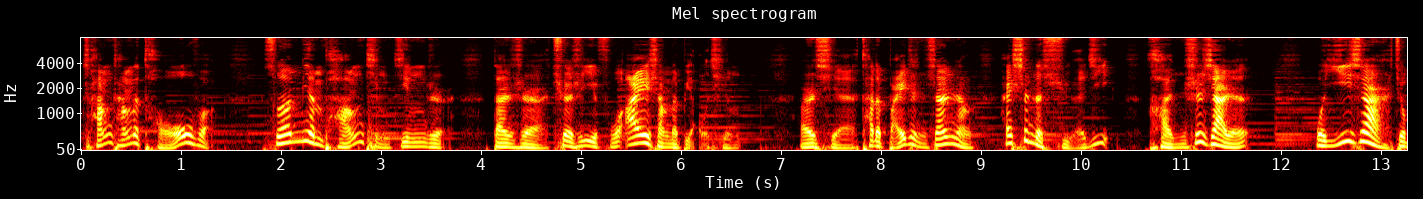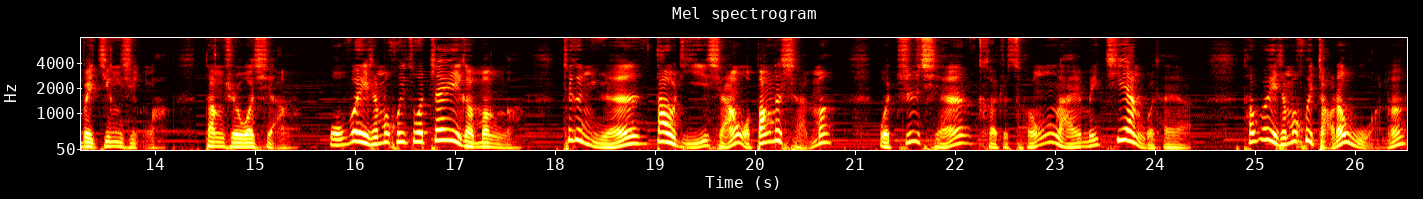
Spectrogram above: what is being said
长长的头发，虽然面庞挺精致，但是却是一副哀伤的表情，而且他的白衬衫上还渗着血迹，很是吓人。我一下就被惊醒了。当时我想，我为什么会做这个梦啊？这个女人到底想让我帮她什么？我之前可是从来没见过她呀，她为什么会找着我呢？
